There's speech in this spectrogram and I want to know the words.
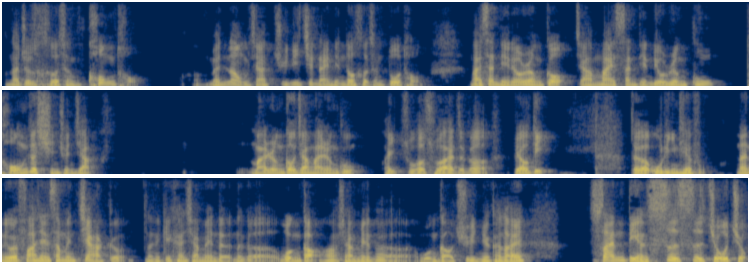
那就是合成空头。那那我们现在举例简单一点，都合成多头。买三点六认购加卖三点六认沽，同一个行权价，买认购加卖认沽，哎，组合出来这个标的，这个五零 ETF。那你会发现上面价格，那你可以看下面的那个文稿啊，下面的文稿区，你会看到，哎，三点四四九九，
